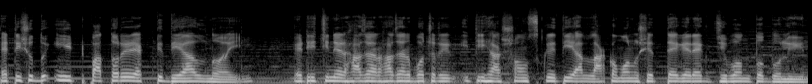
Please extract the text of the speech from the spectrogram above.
এটি শুধু ইট পাথরের একটি দেয়াল নয়, এটি চীনের হাজার হাজার বছরের ইতিহাস, সংস্কৃতি আর লাখো মানুষের ত্যাগের এক জীবন্ত দলিল।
